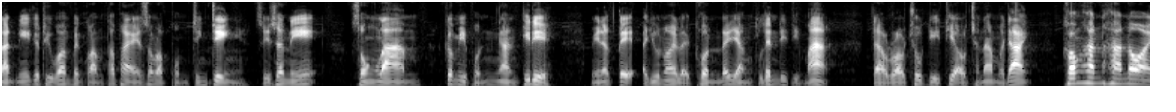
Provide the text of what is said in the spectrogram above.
นัดนี้ก็ถือว่าเป็นความท้าทายสำหรับผมจริงๆซีซั่นนี้ทรงรามก็มีผลงานที่ดี มีนักเตะอายุน้อยหลายคนได้ยังเล่นได้ดีมาก แต่เราโชคดีที่เอาชนะมาได้ ของฮันฮานอย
